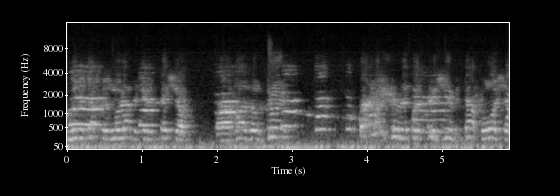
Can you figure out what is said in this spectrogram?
дуже тяжко розмовляти через те, що газом струють, вся площа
